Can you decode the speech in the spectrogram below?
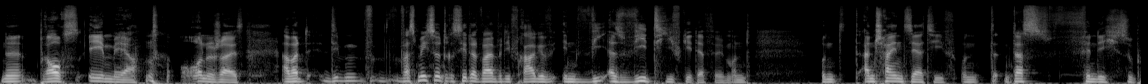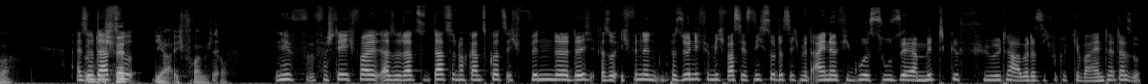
ne, brauch's eh mehr. ohne Scheiß. Aber die, was mich so interessiert hat, war einfach die Frage, in wie, also wie tief geht der Film? Und, und anscheinend sehr tief. Und das finde ich super. Also und dazu. ich werd, ja, ich freue mich drauf. Nee, verstehe ich voll. Also dazu, dazu noch ganz kurz, ich finde dich, also ich finde persönlich für mich war es jetzt nicht so, dass ich mit einer Figur zu sehr mitgefühlt habe, dass ich wirklich geweint hätte. Also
